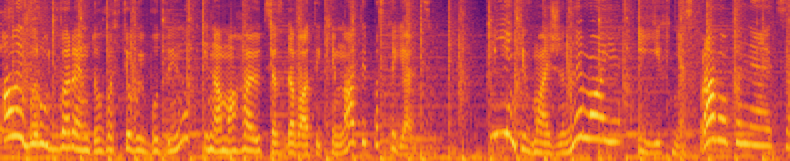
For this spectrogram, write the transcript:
але беруть в оренду гостьовий будинок і намагаються здавати кімнати постояльцям. Клієнтів майже немає, і їхня справа опиняється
